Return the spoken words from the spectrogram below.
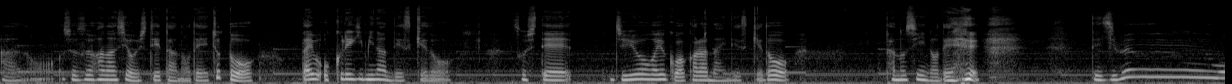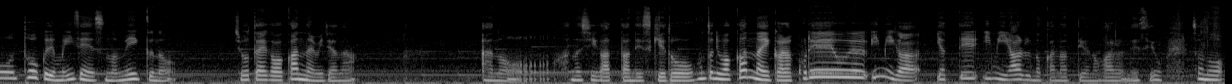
あのそういう話をしてたのでちょっとだいぶ遅れ気味なんですけどそして需要がよくわからないんですけど楽しいのでで自分もトークでも以前そのメイクの状態がわかんないみたいなあの話があったんですけど本当に分かんないからこれを意味がやって意味あるのかなっていうのがあるんですよ。その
